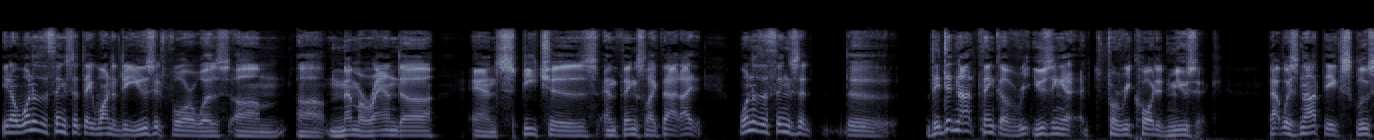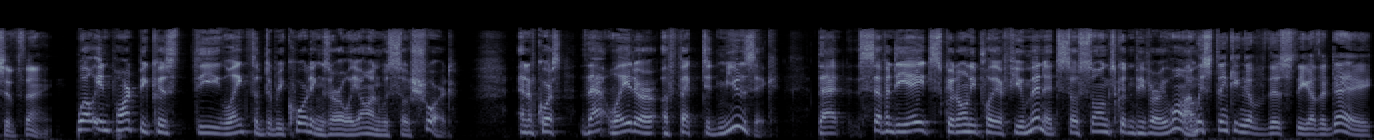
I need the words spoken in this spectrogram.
you know, one of the things that they wanted to use it for was um, uh, memoranda and speeches and things like that. I one of the things that the they did not think of re- using it for recorded music. That was not the exclusive thing. Well, in part because the length of the recordings early on was so short. And of course, that later affected music. That 78s could only play a few minutes, so songs couldn't be very long. I was thinking of this the other day.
